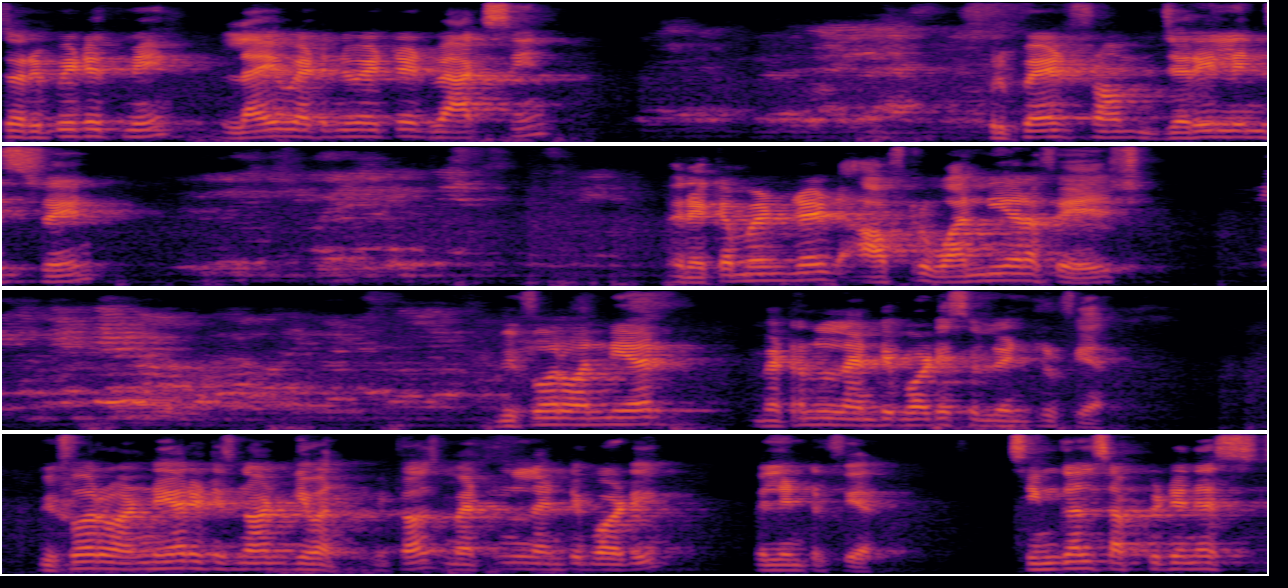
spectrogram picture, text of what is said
So repeat with me, live attenuated vaccine prepared from Jeryl Lynn strain recommended after one year of age. Before one year, maternal antibodies will interfere. Before one year, it is not given because maternal antibody will interfere. Single subcutaneous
